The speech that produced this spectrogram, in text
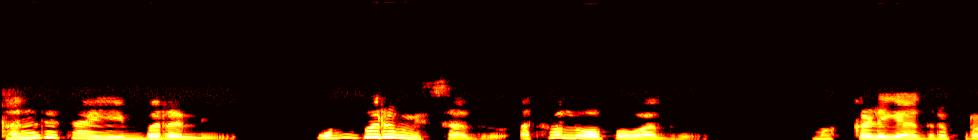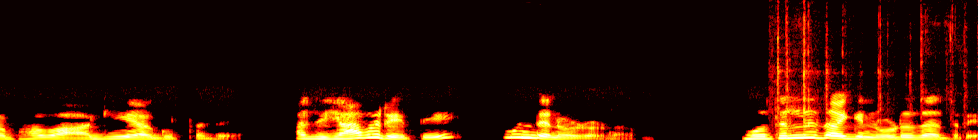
ತಂದೆ ತಾಯಿ ಇಬ್ಬರಲ್ಲಿ ಒಬ್ಬರು ಮಿಸ್ ಆದರು ಅಥವಾ ಲೋಪವಾದ್ರು? ಮಕ್ಕಳಿಗೆ ಅದರ ಪ್ರಭಾವ ಆಗಿಯೇ ಆಗುತ್ತದೆ. ಅದು ಯಾವ ರೀತಿ? ಮುಂದೆ ನೋಡೋಣ. ಮೊದಲನೇದಾಗಿ ನೋಡೋದಾದ್ರೆ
